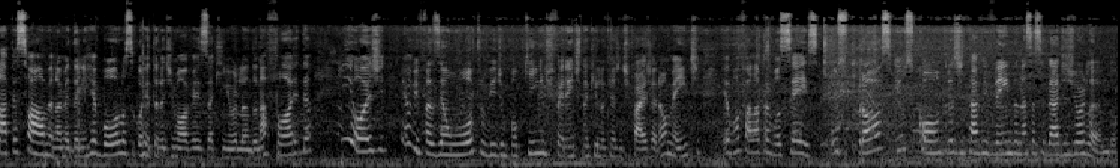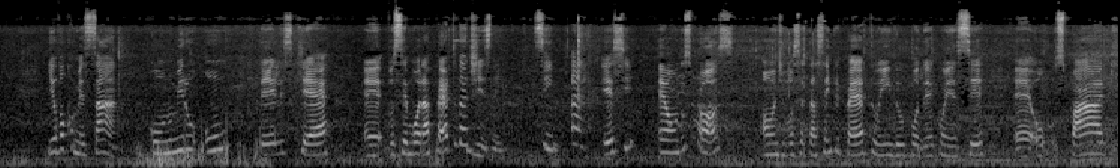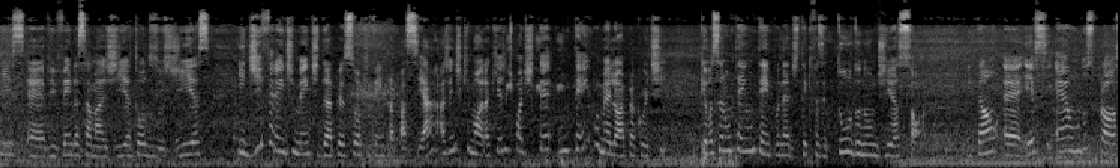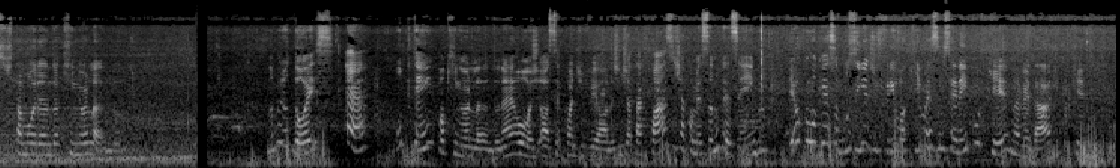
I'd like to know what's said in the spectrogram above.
Olá pessoal, meu nome é Dani Rebolo, sou corretora de imóveis aqui em Orlando, na Flórida e hoje eu vim fazer um outro vídeo um pouquinho diferente daquilo que a gente faz geralmente. Eu vou falar para vocês os prós e os contras de estar vivendo nessa cidade de Orlando. E eu vou começar com o número um deles, que é, é você morar perto da Disney. Sim, esse é um dos prós, onde você está sempre perto, indo poder conhecer é, os parques, é, vivendo essa magia todos os dias. E diferentemente da pessoa que vem para passear, a gente que mora aqui, a gente pode ter um tempo melhor para curtir. Porque você não tem um tempo né, de ter que fazer tudo num dia só. Então, é, esse é um dos prós de estar morando aqui em Orlando. Número 2 tem um pouquinho Orlando, né? Hoje, ó, você pode ver, ó, a gente já tá quase já começando dezembro. Eu coloquei essa blusinha de frio aqui, mas não sei nem porquê, na verdade, porque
